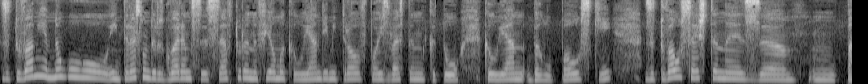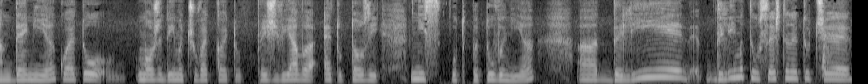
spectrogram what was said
За това ми е много интересно да разговарям с автора на филма Калоян Димитров, по-известен като Калоян Белополски, за това усещане за пандемия, което може да има човек, който преживява ето този низ от пътувания. А, дали, дали имате усещането, че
